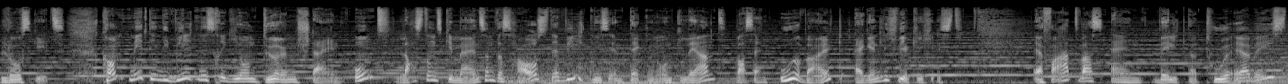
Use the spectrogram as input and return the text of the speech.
los geht's. Kommt mit in die Wildnisregion Dürrenstein und lasst uns gemeinsam das Haus der Wildnis entdecken und lernt, was ein Urwald eigentlich wirklich ist. Erfahrt, was ein Weltnaturerbe ist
